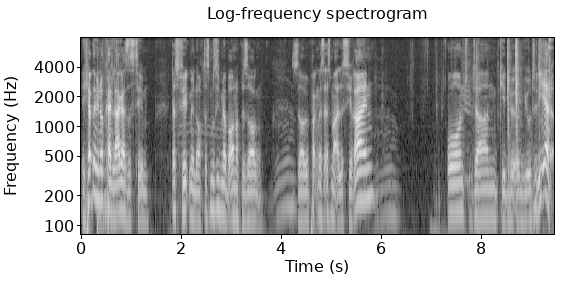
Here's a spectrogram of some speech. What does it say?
Ich habe nämlich noch kein Lagersystem. Das fehlt mir noch. Das muss ich mir aber auch noch besorgen. So, wir packen das erstmal alles hier rein. Und dann gehen wir irgendwie unter die Erde.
